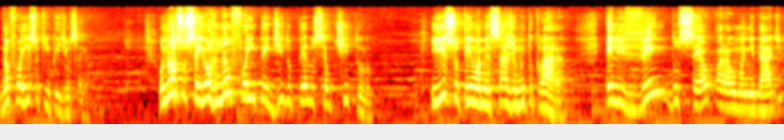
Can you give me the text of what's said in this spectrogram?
Não foi isso que impediu o Senhor. O nosso Senhor não foi impedido pelo seu título. E isso tem uma mensagem muito clara. Ele vem do céu para a humanidade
